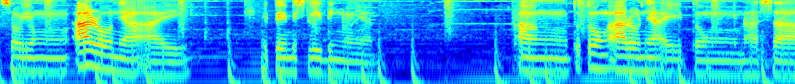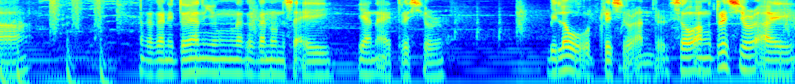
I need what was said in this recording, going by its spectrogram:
So, yung arrow niya ay ito yung misleading lang yan ang totoong araw niya ay itong nasa nakaganito yan yung nakaganon sa A yan ay treasure below or treasure under so ang treasure ay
